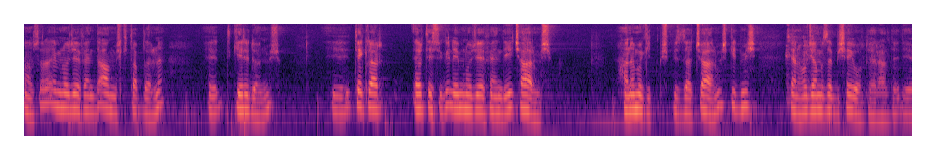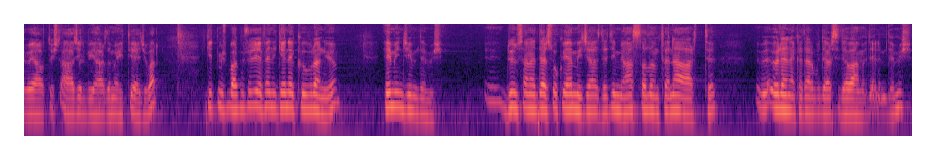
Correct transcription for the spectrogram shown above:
Ondan sonra Emin Hoca Efendi de almış kitaplarını e, geri dönmüş. E, tekrar ertesi gün Emin Hoca Efendi'yi çağırmış. Hanımı gitmiş bizzat çağırmış. Gitmiş yani hocamıza bir şey oldu herhalde diye veyahut işte acil bir yardıma ihtiyacı var. Gitmiş bakmış Hoca Efendi gene kıvranıyor. Emincim demiş. E, dün sana ders okuyamayacağız dedim ya hastalığım fena arttı ve ölene kadar bu dersi devam edelim demiş.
